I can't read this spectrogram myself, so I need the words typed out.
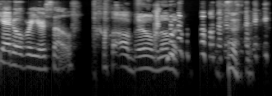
Get over yourself. oh, boom, love it.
